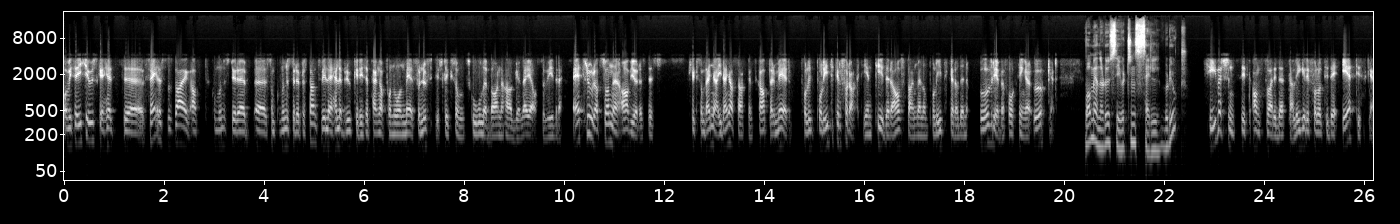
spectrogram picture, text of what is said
Og Hvis jeg ikke husker helt uh, feil, så sa jeg at kommunestyre, uh, som kommunestyrerepresentant ville jeg heller bruke disse pengene på noe mer fornuftig, slik som skole, barnehage, veier osv. Jeg tror at sånne avgjørelser slik som denne, i denne saken skaper mer politikerforakt i en tid der avstanden mellom politikere og den øvrige befolkninga øker. Hva mener du Sivertsen selv burde gjort? Sivertsen sitt ansvar i dette ligger i forhold til det etiske.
